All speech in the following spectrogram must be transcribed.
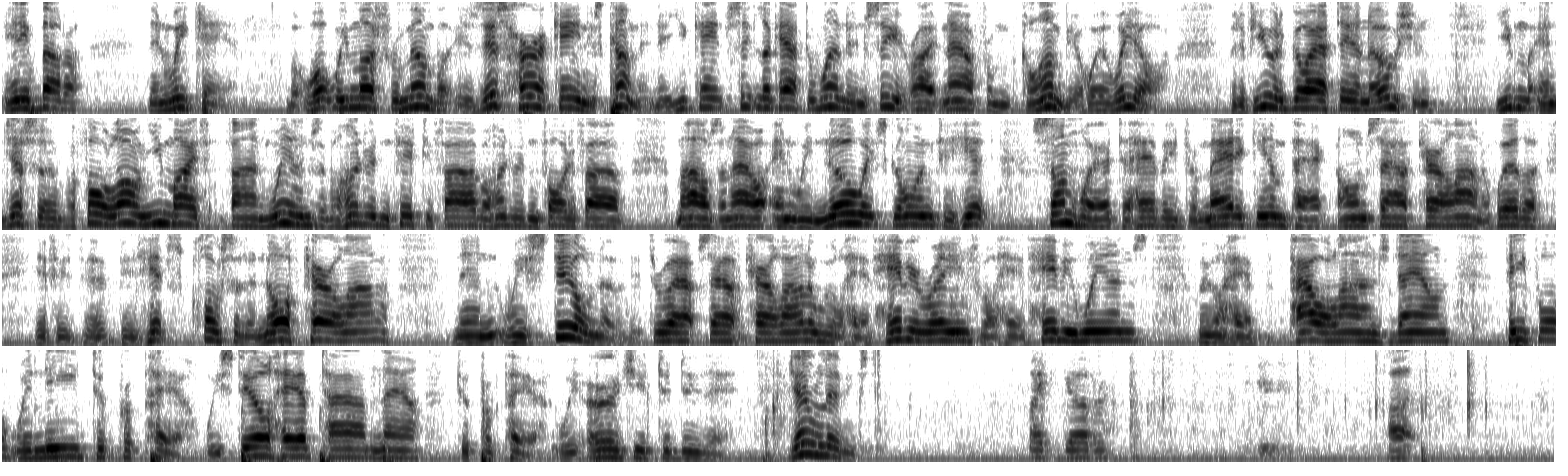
any better than we can. But what we must remember is this hurricane is coming. Now, you can't see, look out the window and see it right now from Columbia where we are. But if you were to go out there in the ocean, you, and just uh, before long, you might find winds of 155, 145 miles an hour, and we know it's going to hit somewhere to have a dramatic impact on South Carolina. Whether if it, if it hits closer to North Carolina, then we still know that throughout South Carolina we'll have heavy rains, we'll have heavy winds, we're going to have power lines down. People, we need to prepare. We still have time now to prepare. We urge you to do that. General Livingston. Thank you, Governor. Uh,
